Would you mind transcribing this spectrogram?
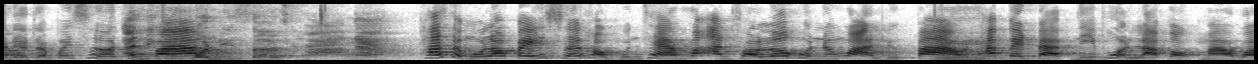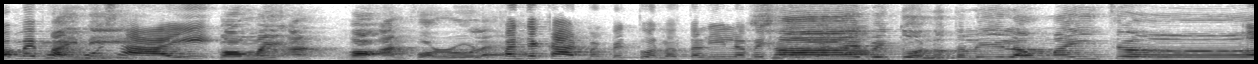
เดี๋ยวต้องไปเซิร์ชอันดูนี้คือบ้างคนที่เซิร์ชหาไง ถ้าสมมติเราไปเซิร์ชของคุณแชมป์ว่า unfollow คุณน้ำหวานหรือเปล่าอืมถ้าเป็นแบบนี้ผลลัพธ์ออกมาว่าไม่พบผู้ใช้ ก็ไม่ un- ก็ unfollow แล้วบรรยากาศเหมือนไปตรวจลอตเตอรี่แล้วไม่ถูใช่กกันนะไปตรวจลอตเตอรี่แล้วไม่เจอเอ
